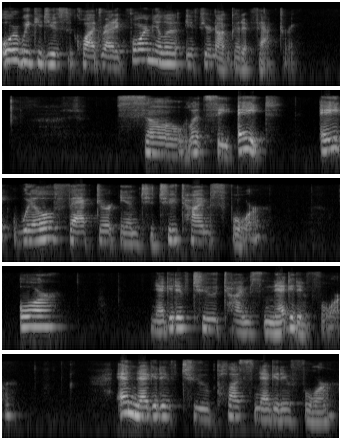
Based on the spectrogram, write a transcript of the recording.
Or we could use the quadratic formula if you're not good at factoring. So let's see, 8. 8 will factor into 2 times 4, or negative 2 times negative 4, and negative 2 plus negative 4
